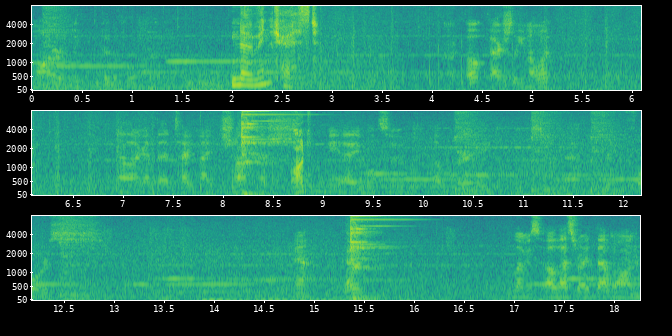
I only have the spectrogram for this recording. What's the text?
moderately pitiful. no interest. Oh, actually, you know what? Now that I got that Titanite shard, I should What? be able to upgrade oops, that reinforce. Yeah, good. Let me. s- Oh, that's right. That one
